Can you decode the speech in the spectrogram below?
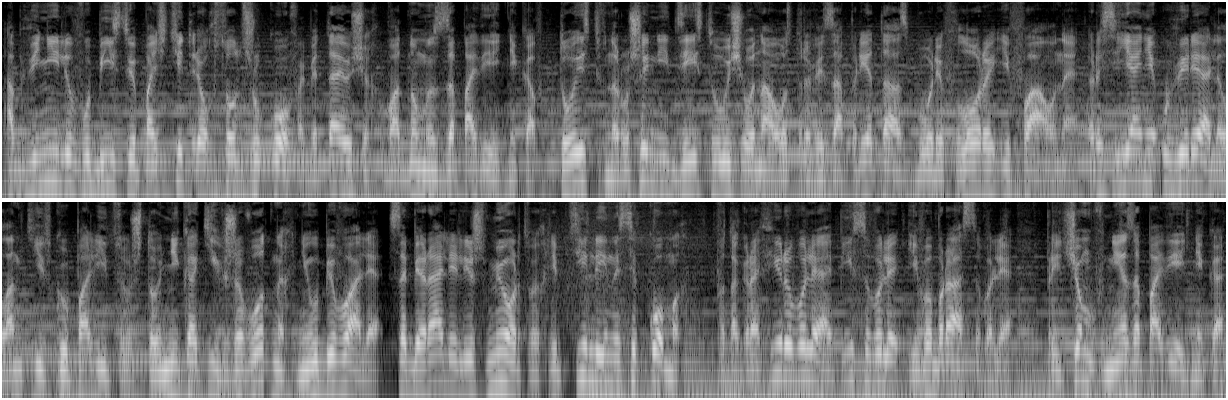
обвинили в убийстве почти 300 жуков, обитающих в одном из заповедников, то есть в нарушении действующего на острове запрета о сборе флоры и фауны. Россияне уверяли ланкийскую полицию, полицию, что никаких животных не убивали, собирали лишь мертвых рептилий и насекомых, фотографировали, описывали и выбрасывали, причем вне заповедника,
